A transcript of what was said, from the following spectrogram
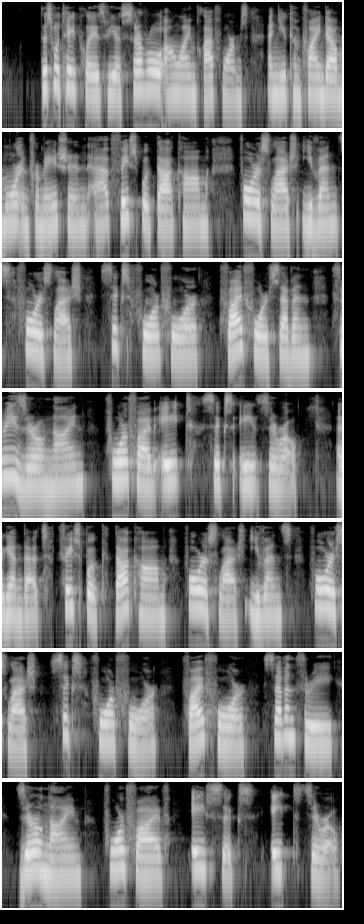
This will take place via several online platforms, and you can find out more information at facebook.com forward slash events forward slash 644 547 309 458 680. Again, that's facebook.com forward slash events forward slash 644 54 7309458680.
